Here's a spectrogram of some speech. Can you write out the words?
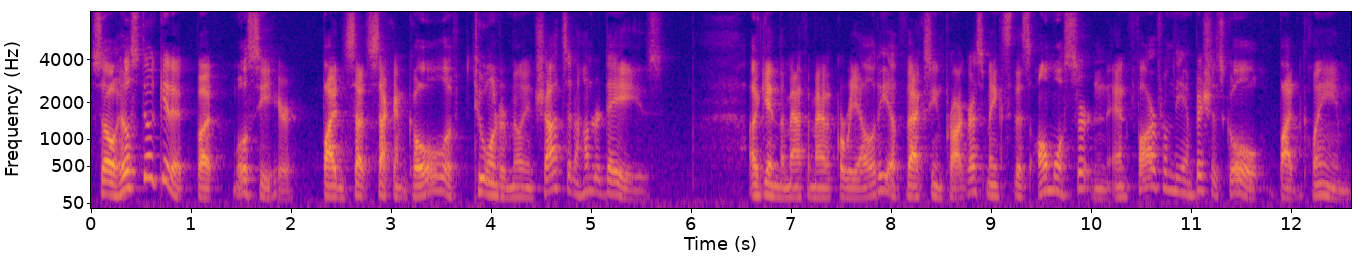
So he'll still get it, but we'll see here. Biden set second goal of 200 million shots in 100 days. Again, the mathematical reality of vaccine progress makes this almost certain and far from the ambitious goal Biden claimed.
